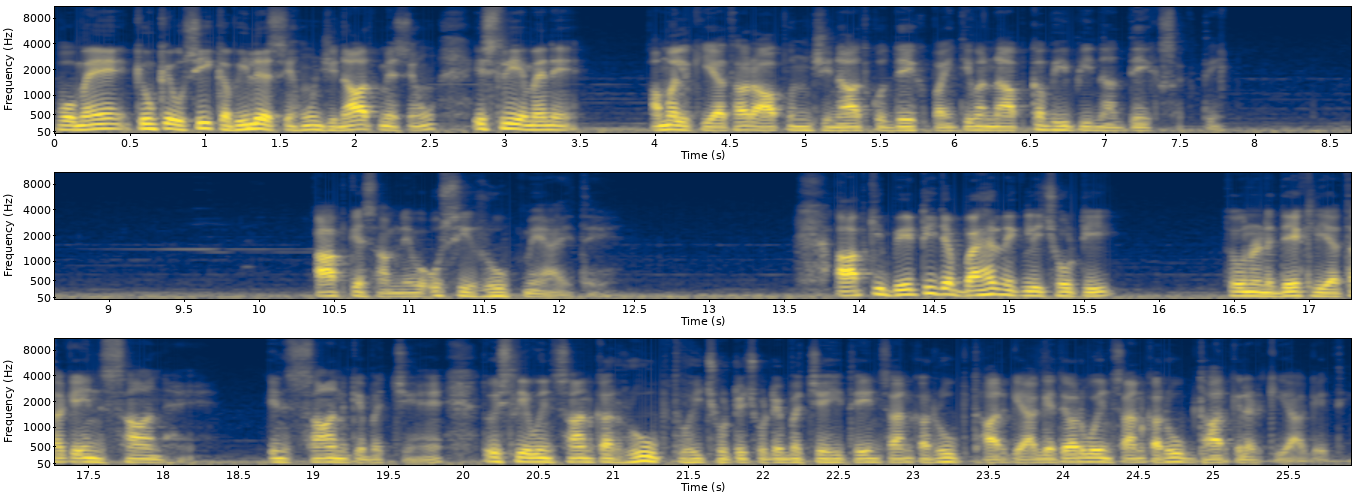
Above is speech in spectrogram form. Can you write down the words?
वो मैं क्योंकि उसी कबीले से हूँ, जिनात में से हूँ, इसलिए मैंने अमल किया था और आप उन जिनात को देख पाई थी, वरना आप कभी भी ना देख सकती। आपके सामने वो उसी रूप में आए थे। आपकी बेटी जब बाहर निकली छोटी तो उन्होंने देख लिया था कि इंसान है, इंसान के बच्चे हैं। तो इसलिए वो इंसान का रूप तो वही छोटे छोटे बच्चे ही थे, इंसान का रूप धार के आगे थे और वो इंसान का रूप धार के लड़की आगे थी।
